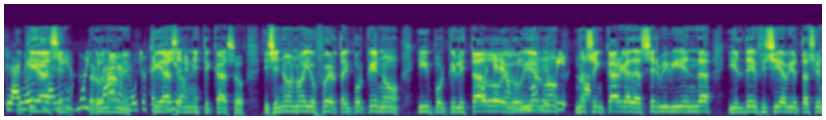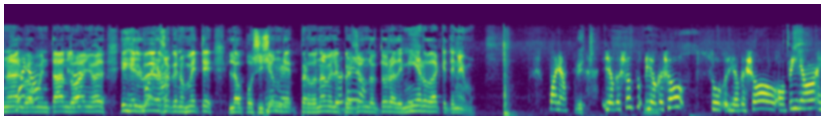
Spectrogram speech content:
la ¿Y ley- qué la ley hacen? es muy clara Perdóname, en muchos ¿Qué sentidos. hacen en este caso? Dice, no, no hay oferta. ¿Y por qué no? Y porque el Estado, Porque el gobierno no, no. se encarga de hacer vivienda y el déficit habitacional Bueno, va aumentando yo- año a año. Es el Bueno. verso que nos mete la oposición Mire, de, perdóname la expresión, doctora, de mierda que tenemos. Bueno, Listo. lo que yo lo que yo su- lo que yo opino es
